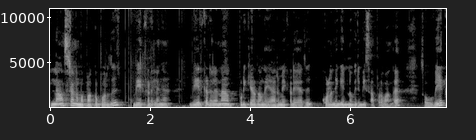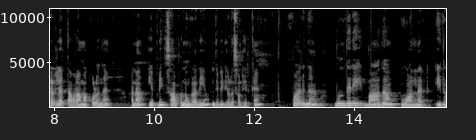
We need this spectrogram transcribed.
லாஸ்ட்டாக நம்ம பார்க்க போகிறது வேர்க்கடலைங்க. வேர்க்கடலைன்னா பிடிக்காதவங்க யாருமே கிடையாது. குழந்தைங்க இன்னும் விரும்பி சாப்பிடுவாங்க. ஸோ வேர்க்கடலை தவறாமல் கொடுங்க. ஆனால் எப்படி சாப்பிடணுங்கிறதையும் இந்த வீடியோவில் சொல்லியிருக்கேன். பாருங்கள் முந்திரி பாதாம் வால்நட் இது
